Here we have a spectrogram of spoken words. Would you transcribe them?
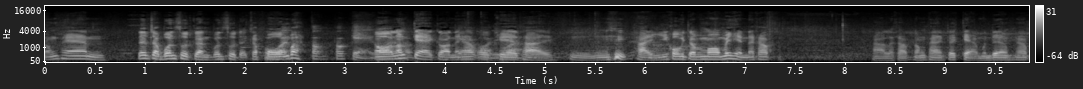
น้องแพน เริ่มจากบนสุดก่อนบนสุดกระโปรงปะต้องต้องแกะอ๋อต้องแกะก่อนนะครับแกโอเคดีกว่ถ่ายอืมถ่ายอย่างนี้คงจะมองไม่เห็นนะครับเอาละครับน้องแพนก็แกะเหมือนเดิมครับ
